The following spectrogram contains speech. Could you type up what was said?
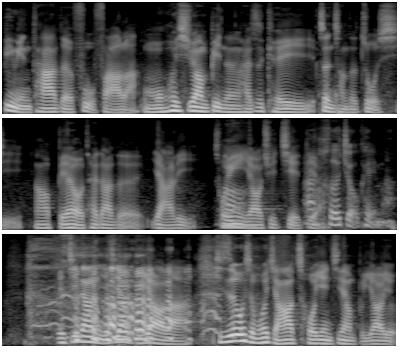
避免它的复发啦。我们会希望病人还是可以正常的作息，然后不要有太大的压力。抽烟也要去戒掉。哦啊，喝酒可以吗？也尽量也尽量不要啦。其实为什么会讲到抽烟尽量不要有？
